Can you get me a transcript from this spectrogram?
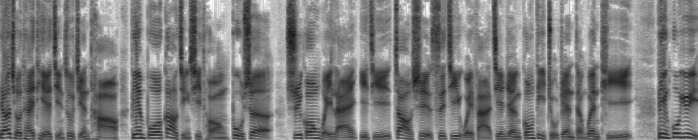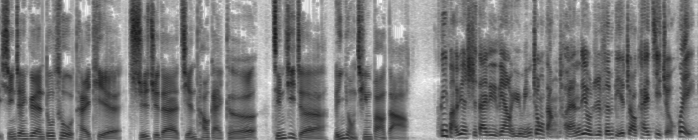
要求台铁紧速检讨边播告警系统布设、施工围栏以及肇事司机违法兼任工地主任等问题，并呼吁行政院督促台铁实质的检讨改革。经记者林永清报道。立法院时代力量与民众党团六日分别召开记者会，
